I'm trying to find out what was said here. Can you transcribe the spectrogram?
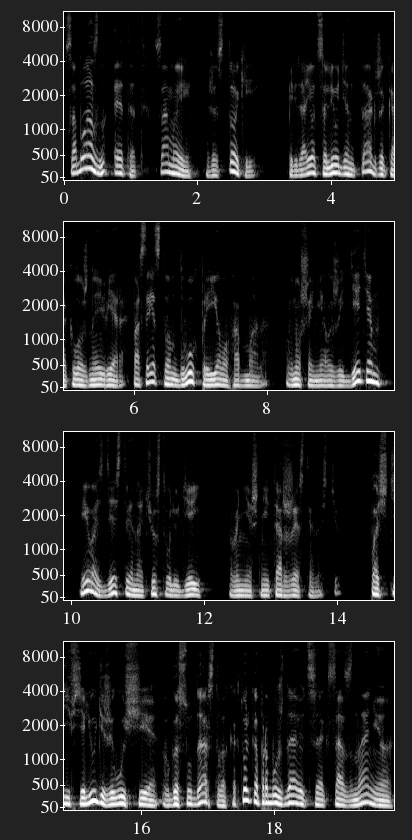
Соблазн этот, самый жестокий, передается людям так же, как ложная вера, посредством двух приемов обмана – внушения лжи детям и воздействия на чувства людей внешней торжественностью. Почти все люди, живущие в государствах, как только пробуждаются к сознанию,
